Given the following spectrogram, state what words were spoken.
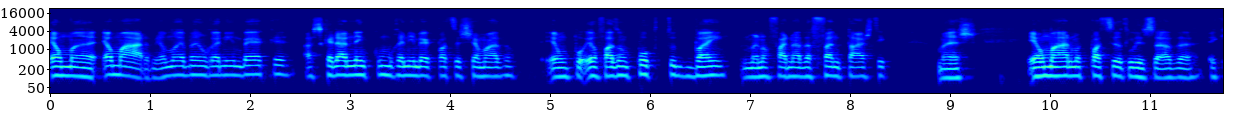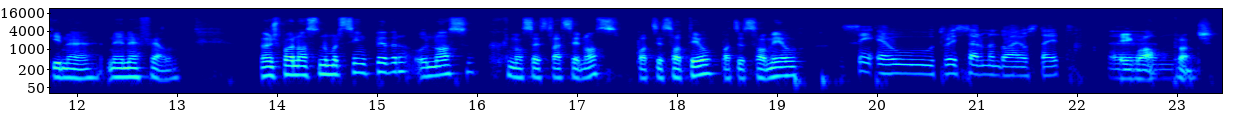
é uma, é uma arma. Ele não é bem um running back, acho que se calhar nem como running back pode ser chamado. É um, ele faz um pouco tudo bem, mas não faz nada fantástico. Mas é uma arma que pode ser utilizada aqui na, na NFL. Vamos para o nosso número 5, Pedro, o nosso, que não sei se vai ser nosso, pode ser só teu, pode ser só meu. Sim, é o Trace Sermon do Ohio State. É igual, uh, prontos.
